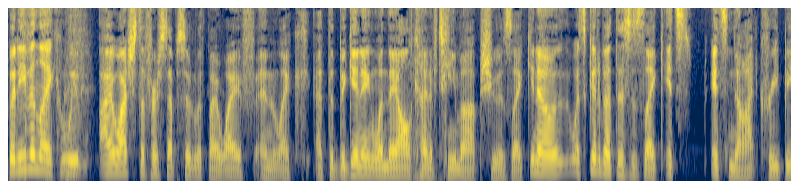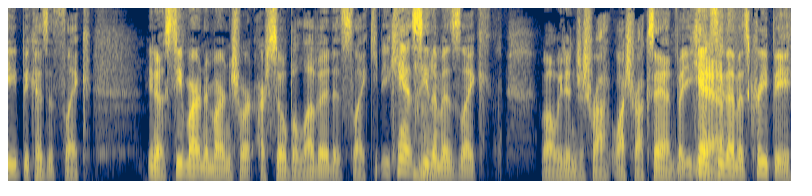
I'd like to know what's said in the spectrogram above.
But even like we, I watched the first episode with my wife, and like at the beginning when they all kind of team up, she was like, you know, what's good about this is like it's it's not creepy because it's like, you know, Steve Martin and Martin Short are so beloved. It's like you can't see Mhm. them as like, well, we didn't just ro- watch Roxanne, but you can't Yeah. see them as creepy.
